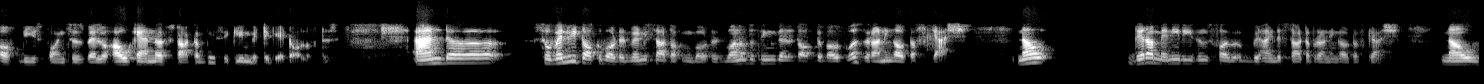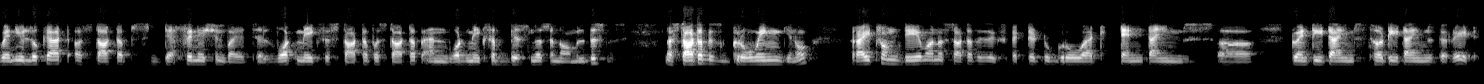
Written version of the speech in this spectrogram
of these points as well how can a startup basically mitigate all of this. And uh, so when we talk about it when we start talking about it one of the things that i talked about was running out of cash. Now there are many reasons for behind a startup running out of cash now when you look at a startup's definition by itself what makes a startup a startup and what makes a business a normal business a startup is growing you know right from day one, a startup is expected to grow at 10 times, uh, 20 times, 30 times the rate,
